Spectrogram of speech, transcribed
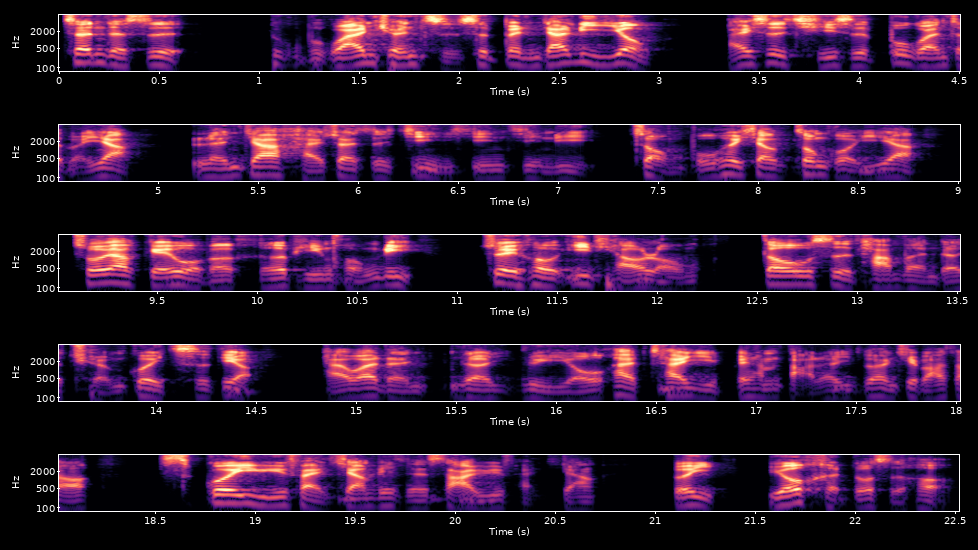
真的是完全只是被人家利用，还是其实不管怎么样，人家还算是尽心尽力，总不会像中国一样。说要给我们和平红利，最后一条龙都是他们的权贵吃掉，台湾人的旅游和餐饮被他们打得一乱七八糟，鲑鱼返乡变成鲨鱼返乡，所以有很多时候，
